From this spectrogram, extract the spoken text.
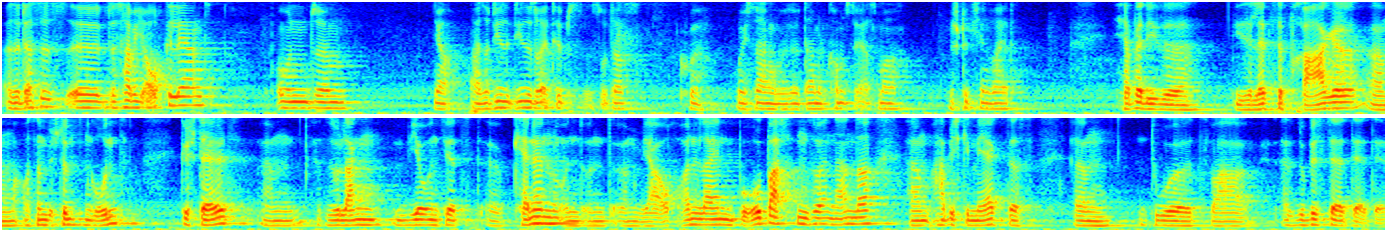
Also das ist, äh, das habe ich auch gelernt und ähm, ja, also diese, diese drei Tipps ist so das, cool. wo ich sagen würde, damit kommst du erstmal ein Stückchen weit. Ich habe ja diese, diese letzte Frage ähm, aus einem bestimmten Grund gestellt. Ähm, solange wir uns jetzt äh, kennen und, und ähm, ja auch online beobachten zueinander, ähm, habe ich gemerkt, dass ähm, du zwar also du bist der, der, der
